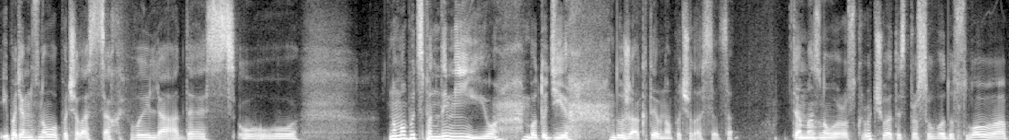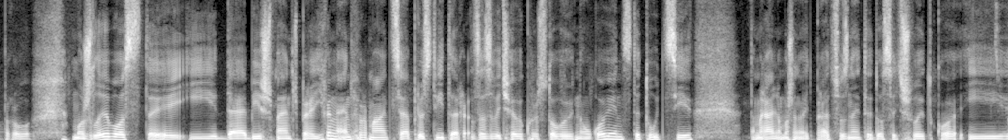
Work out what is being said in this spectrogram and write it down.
І потім знову почалася ця хвиля десь у. Ну, мабуть, з пандемією, бо тоді дуже активно почалася це тема знову розкручуватись про свободу слова, про можливості і де більш-менш перевірена інформація. Плюс Твіттер зазвичай використовують наукові інституції. Там реально можна навіть працю знайти досить швидко, і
